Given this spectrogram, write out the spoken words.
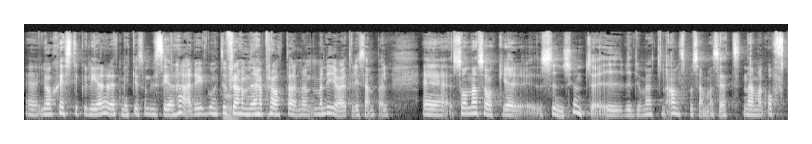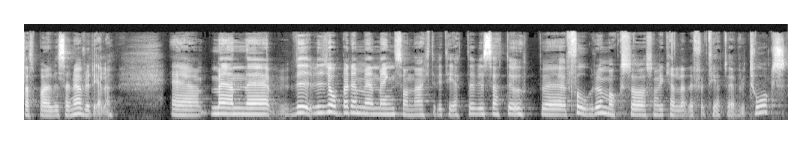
Eh, jag gestikulerar rätt mycket som du ser här. Det går inte mm. fram när jag pratar men, men det gör jag till exempel. Eh, Sådana saker syns ju inte i videomöten alls på samma sätt. När man oftast bara visar den övre delen. Eh, men eh, vi, vi jobbade med en mängd sådana aktiviteter. Vi satte upp eh, forum också som vi kallade för Teto Every Talks.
